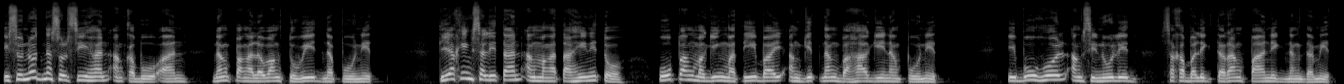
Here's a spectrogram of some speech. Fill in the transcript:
Isunod na sulsihan ang kabuuan ng pangalawang tuwid na punit. Tiyaking salitan ang mga tahi nito upang maging matibay ang gitnang bahagi ng punit. Ibuhol ang sinulid sa kabaligtarang panig ng damit.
